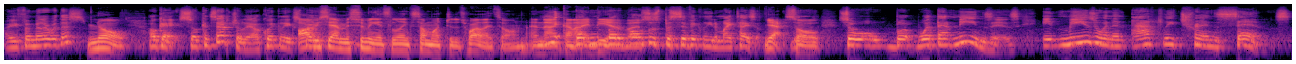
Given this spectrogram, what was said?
Are you familiar with this? No. Okay, so conceptually, I'll quickly explain. Obviously I'm assuming it's linked somewhat to the Twilight Zone and that Yeah, kind of but, idea. but, But, also specifically to Mike Tyson. Yeah, so- so but what that means is it means when an athlete transcends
